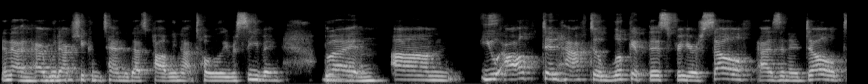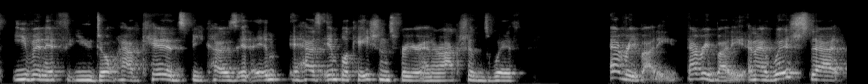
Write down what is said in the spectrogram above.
and that mm-hmm. I would mm-hmm. actually contend that that's probably not totally receiving. But mm-hmm. um, you often have to look at this for yourself as an adult, even if you don't have kids, because it it has implications for your interactions with everybody, everybody. And I wish that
